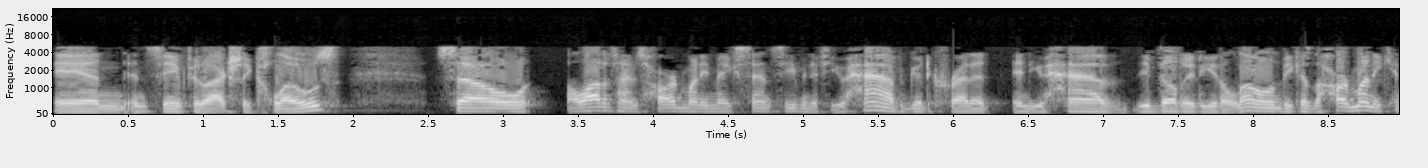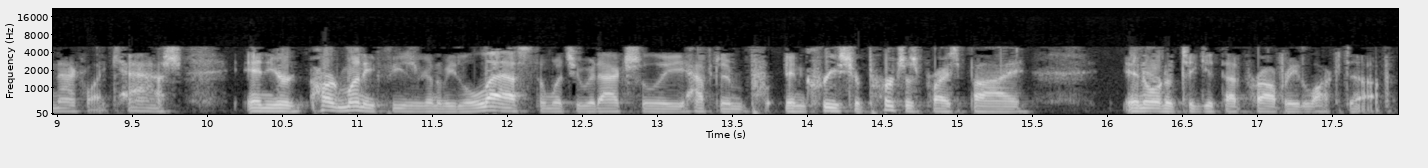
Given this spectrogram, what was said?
and, and see if it'll actually close. So a lot of times hard money makes sense even if you have good credit and you have the ability to get a loan because the hard money can act like cash and your hard money fees are going to be less than what you would actually have to imp- increase your purchase price by in order to get that property locked up.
